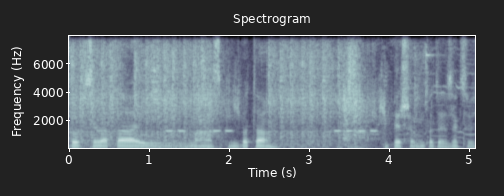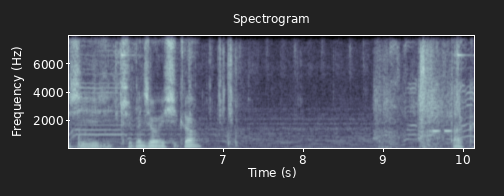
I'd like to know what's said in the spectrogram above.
Chłopcy lata i ma spinbota. Pierwsza minuta to jest jak coś i czy będzie łajsika? Tak.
